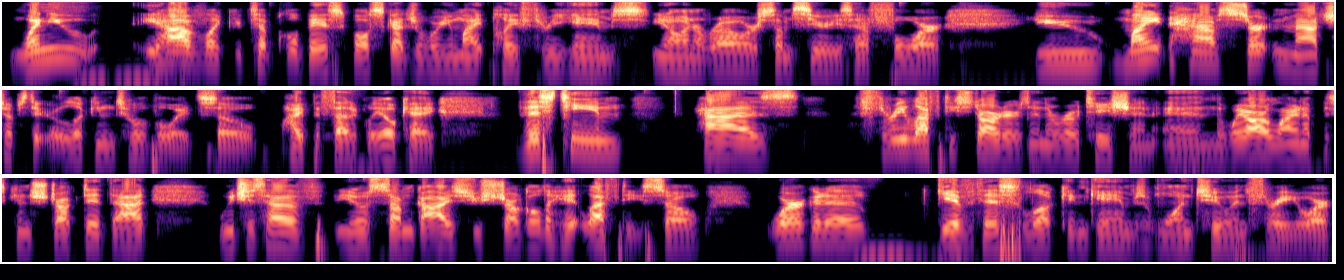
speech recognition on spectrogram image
when you you have like a typical baseball schedule where you might play three games, you know, in a row, or some series have four. You might have certain matchups that you're looking to avoid. So hypothetically, okay, this team has three lefty starters in the rotation, and the way our lineup is constructed, that we just have you know some guys who struggle to hit lefties. So we're gonna give this look in games one, two, and three, or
